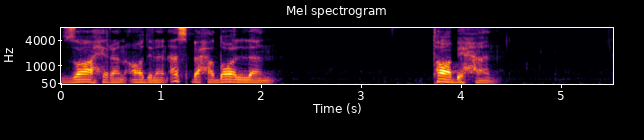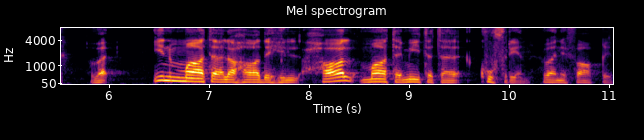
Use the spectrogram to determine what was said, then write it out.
ظاهرا عادلا أسبح ضالا طابحا وإن مات على هذه الحال مات ميتة كفر ونفاق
